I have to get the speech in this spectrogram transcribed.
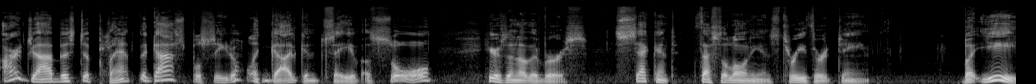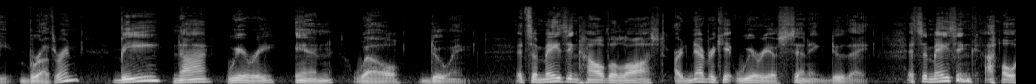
Our job is to plant the gospel seed. Only God can save a soul. Here's another verse. 2 Thessalonians 3:13. But ye, brethren, be not weary in well doing. It's amazing how the lost are never get weary of sinning, do they? It's amazing how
